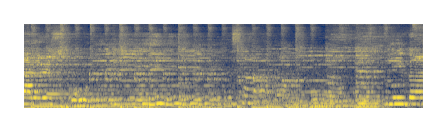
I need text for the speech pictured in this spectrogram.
나를 속인 사람보다 네가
